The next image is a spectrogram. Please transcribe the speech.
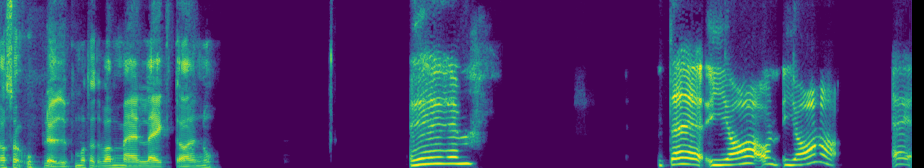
altså, opplevde du på en måte at det var mer leik da enn nå? Um, det, ja og ja. Jeg,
